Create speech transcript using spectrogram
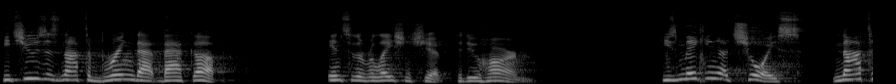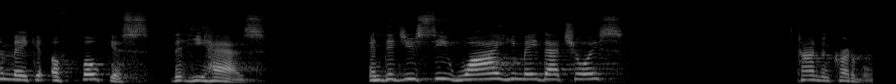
He chooses not to bring that back up into the relationship to do harm. He's making a choice not to make it a focus that he has. And did you see why he made that choice? It's kind of incredible.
